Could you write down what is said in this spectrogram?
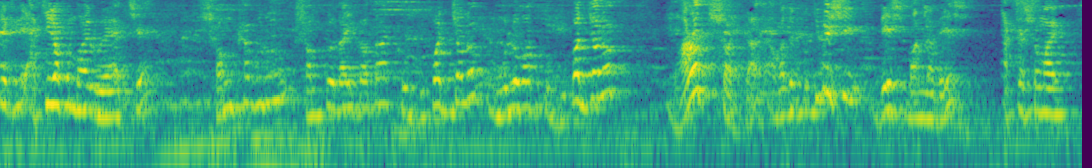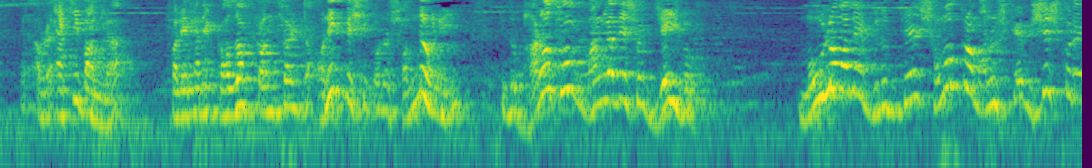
দেখলে একই রকমভাবে হয়ে যাচ্ছে। সংখ্যাগুরু সাম্প্রদায়িকতা খুব বিপজ্জনক মূল্যবাদ খুব বিপজ্জনক। ভারত সরকার, আমাদের প্রতিবেশী দেশ বাংলাদেশ, একটা সময় আমরা একই বাংলা, ফলে এখানে কজ অফ কনসার্নটা অনেক বেশি, কোনো সন্দেহ নেই। কিন্তু ভারত হোক, বাংলাদেশ হোক, যেই হোক, মৌলবাদের বিরুদ্ধে সমগ্র মানুষকে, বিশেষ করে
